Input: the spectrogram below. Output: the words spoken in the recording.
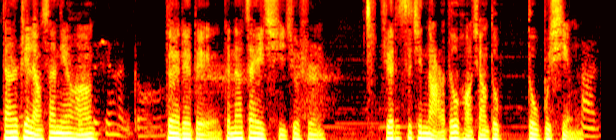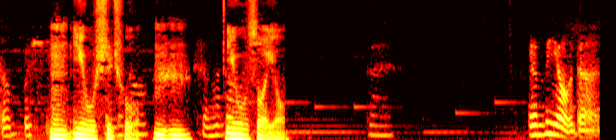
但是这两三年好像自信很多，对对对，跟他在一起就是觉得自己哪儿都好像都。都不行，哪都不行。嗯，一无是处。嗯哼，什么一无所有。对，原本有的，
